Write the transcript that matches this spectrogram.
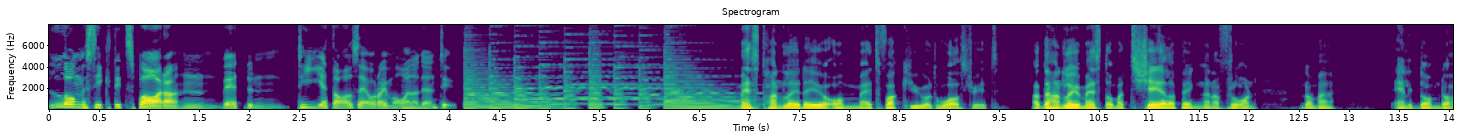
långsiktigt spara vet du, tiotals euro i månaden Mm. typ. Mest handlar det ju om ett fuck you åt Wall Street. Att det handlar ju mest om att stjäla pengarna från de här, enligt dem då,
